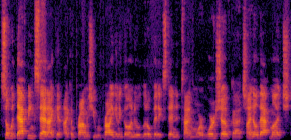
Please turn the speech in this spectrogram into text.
So with that being said, I can I can promise you we're probably going to go into a little bit extended time more worship. gotcha. I know that much,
